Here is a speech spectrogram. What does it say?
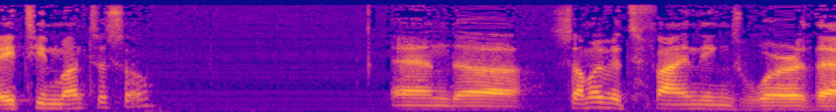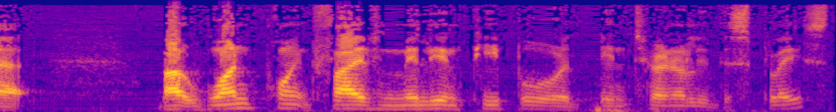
18 months or so. And uh, some of its findings were that about 1.5 million people were internally displaced.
